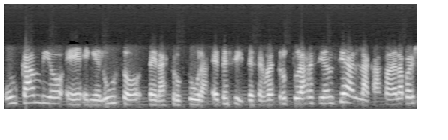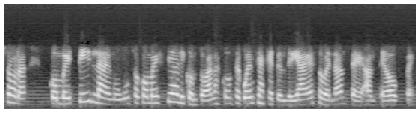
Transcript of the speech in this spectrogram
un cambio eh, en el uso de la estructura, es decir, de ser una estructura residencial, la casa de la persona, convertirla en un uso comercial y con todas las consecuencias que tendría eso, ¿verdad?, ante, ante OPE.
